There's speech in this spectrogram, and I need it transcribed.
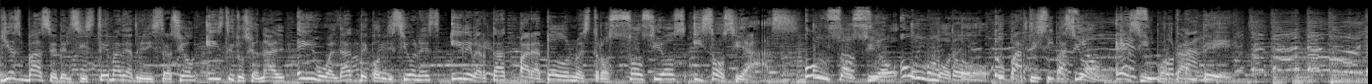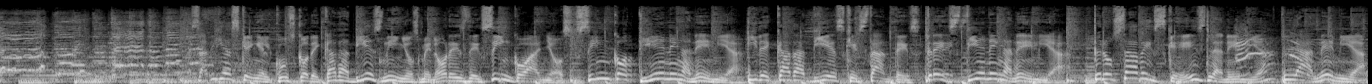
y es base del sistema de administración institucional en igualdad de condiciones y libertad para todos nuestros socios y socias. Un socio, un voto. Tu participación es importante. ¿Sabías que en el Cusco de cada 10 niños menores de 5 años, 5 tienen anemia? Y de cada 10 gestantes, 3 tienen anemia. ¿Pero sabes qué es la anemia? La anemia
